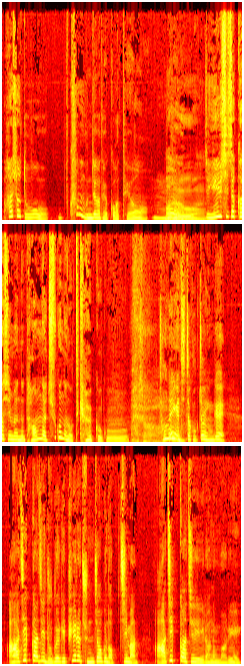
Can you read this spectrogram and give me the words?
하셔도 큰 문제가 될 것 같아요. 음. 맞아요. 이제 일 시작하시면은 다음날 출근은 어떻게 할 거고. 맞아. 저는 이게 어. 진짜 걱정인 게 아직까지 누구에게 피해를 준 적은 없지만 아직까지라는 말이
